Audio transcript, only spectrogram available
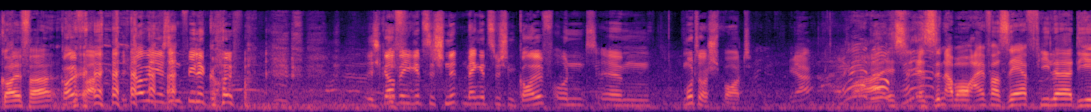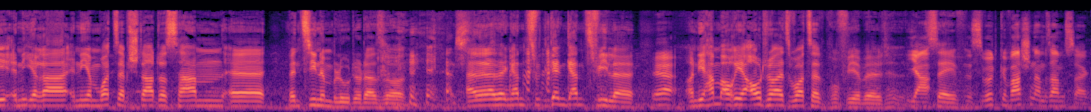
Golfer. Golfer. Ich glaube, hier sind viele Golfer. Ich glaube, hier gibt es eine Schnittmenge zwischen Golf und ähm, Motorsport. Ja? Ah, es, es sind aber auch einfach sehr viele, die in, ihrer, in ihrem WhatsApp-Status haben äh, Benzin im Blut oder so. also da sind ganz, ganz- ganz viele. Ja. Und die haben auch ihr Auto als WhatsApp-Profilbild. Ja, Safe. es wird gewaschen am Samstag.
